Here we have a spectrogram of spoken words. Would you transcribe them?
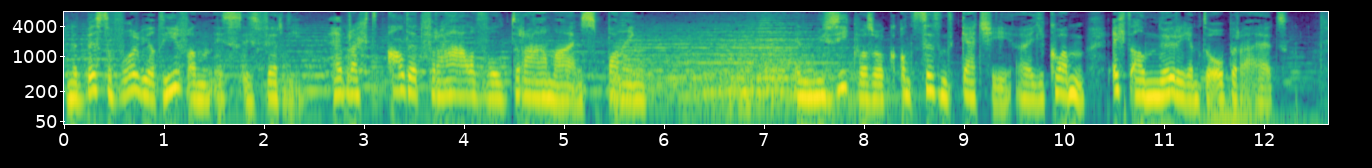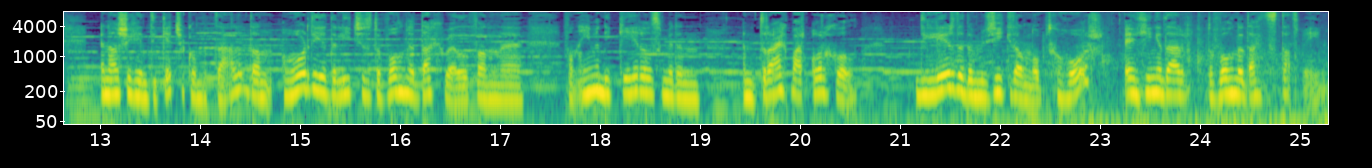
En het beste voorbeeld hiervan is, is Verdi. Hij bracht altijd verhalen vol drama en spanning. En muziek was ook ontzettend catchy. Uh, je kwam echt al neuriënd de opera uit. En als je geen ticketje kon betalen, dan hoorde je de liedjes de volgende dag wel van, uh, van een van die kerels met een, een draagbaar orgel. Die leerden de muziek dan op het gehoor en gingen daar de volgende dag de stad mee in.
